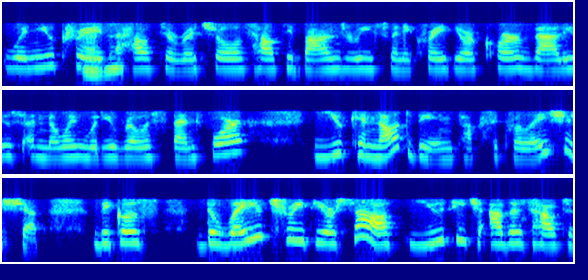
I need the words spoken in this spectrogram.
when you create Mhm. healthy rituals, healthy boundaries, when you create your core values and knowing what you really stand for, you cannot be in toxic relationship because the way you treat yourself, you teach others how to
